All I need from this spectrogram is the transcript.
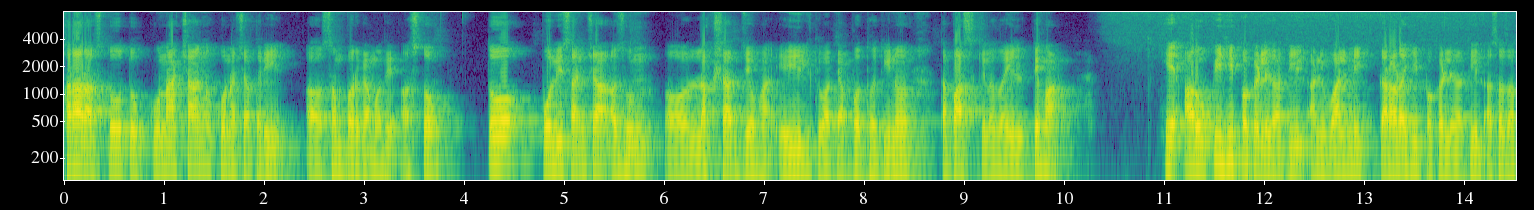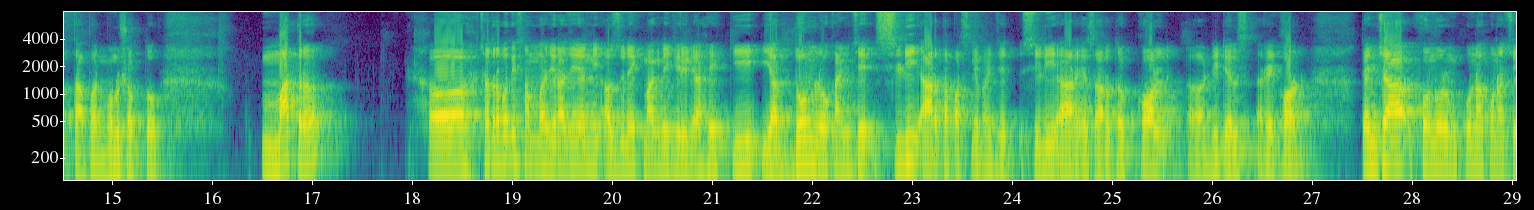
फरार असतो तो कोणाच्या न कोणाच्या तरी संपर्कामध्ये असतो. तो पोलिसांच्या अजून लक्षात जेव्हा येईल किंवा त्या पद्धतीनं तपास केला जाईल तेव्हा हे आरोपीही पकडले जातील आणि वाल्मिक कराडही पकडले जातील असंच आत्ता आपण म्हणू शकतो. मात्र छत्रपती संभाजीराजे यांनी अजून एक मागणी केलेली आहे की या दोन लोकांचे सी डी आर तपासले पाहिजेत. सी डी आर याचा अर्थ कॉल डिटेल्स रेकॉर्ड. त्यांच्या फोनवरून कोणाकोणाचे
